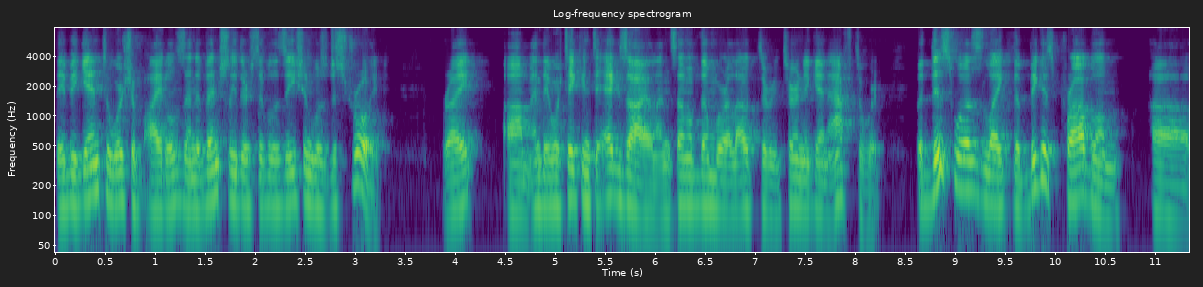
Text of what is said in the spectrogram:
They began to worship idols and eventually their civilization was destroyed, right? Um, and they were taken to exile and some of them were allowed to return again afterward. But this was like the biggest problem uh,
